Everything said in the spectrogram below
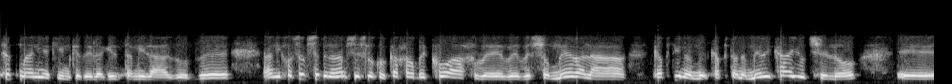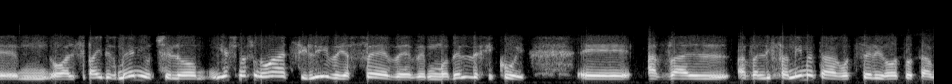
קצת מניאקים כדי להגיד את המילה הזאת. ואני חושב שבן אדם שיש לו כל כך הרבה כוח ו- ו- ושומר על הקפטן אמריקאיות שלו, אה, או על ספיידרמניות שלו, יש משהו נורא אצילי ויפה ו- ומודל לחיקוי. אבל, אבל לפעמים אתה רוצה לראות אותם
